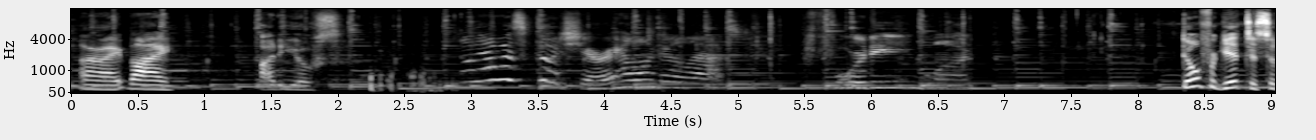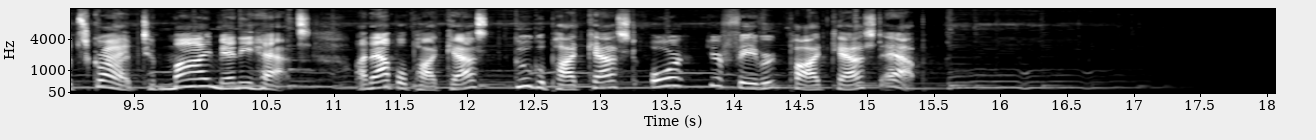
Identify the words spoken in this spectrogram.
All right, bye. Adios. Oh, that was good, Sherry. How long did it last? 41. Don't forget to subscribe to My Many Hats on Apple Podcast, Google Podcast, or your favorite podcast app.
